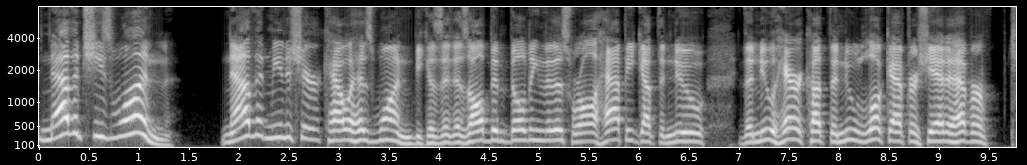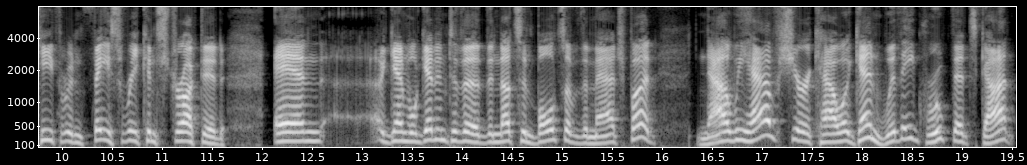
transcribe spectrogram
now that she's won, now that Mina Shirakawa has won, because it has all been building to this, we're all happy. Got the new the new haircut, the new look after she had to have her teeth and face reconstructed, and uh, again, we'll get into the the nuts and bolts of the match, but now we have Shirakawa again with a group that's got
